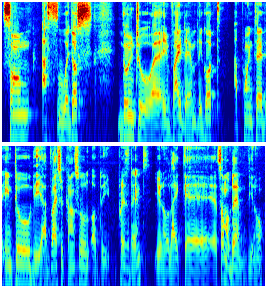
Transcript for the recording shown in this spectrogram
Some, as we were just going to uh, invite them, they got appointed into the advisory council of the president. You know, like uh, some of them, you know,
